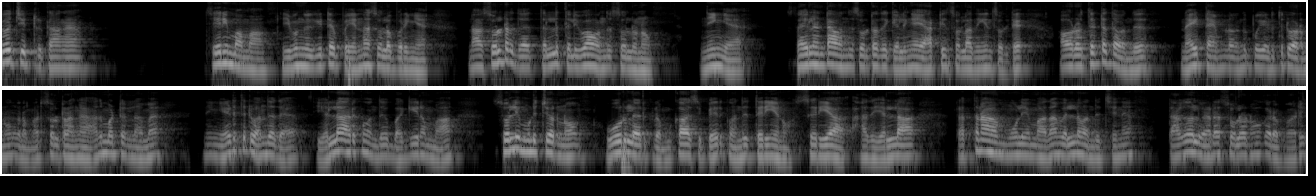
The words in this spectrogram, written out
யோசிச்சிட்டு இருக்காங்க. சரி மாமா இவங்கக்கிட்ட இப்போ என்ன சொல்ல போகிறீங்க நான் சொல்கிறத தெள்ள தெளிவாக வந்து சொல்லணும். நீங்கள் சைலண்ட்டாக வந்து சொல்கிறத கேளுங்க யார்ட்டையும் சொல்லாதீங்கன்னு சொல்லிட்டு அவரோட திட்டத்தை வந்து நைட் டைமில் வந்து போய் எடுத்துகிட்டு வரணுங்கிற மாதிரி சொல்கிறாங்க அது மட்டும் இல்லாமல் நீங்கள் எடுத்துகிட்டு வந்ததை எல்லாருக்கும் வந்து பகீரமாக சொல்லி முடிச்சிடணும். ஊரில் இருக்கிற முக்காசி பேருக்கு வந்து தெரியணும். சரியா? அது எல்லாம் ரத்னா மூலியமாக தான் வெளில வந்துச்சுன்னு தகவல் வேற சொல்லணுங்கிற மாதிரி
